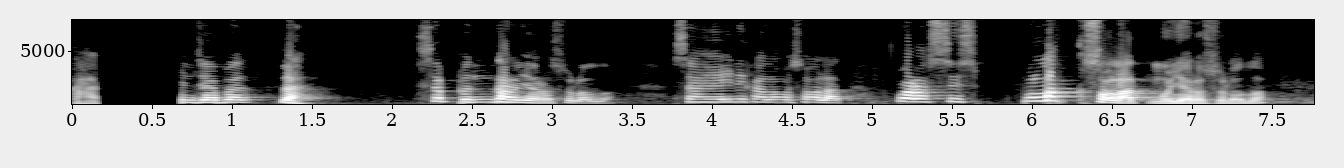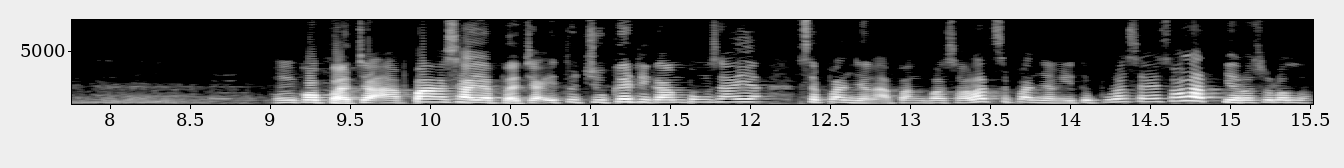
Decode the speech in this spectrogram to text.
Kami Jabal, lah sebentar ya Rasulullah. Saya ini kalau sholat, persis pelak sholatmu ya Rasulullah. Engkau baca apa, saya baca itu juga di kampung saya. Sepanjang apa engkau sholat, sepanjang itu pula saya sholat ya Rasulullah.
